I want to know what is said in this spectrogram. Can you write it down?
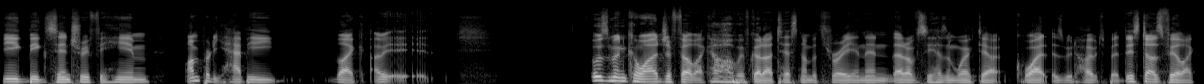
Big, big century for him. I'm pretty happy. Like, I, it, Usman Khawaja felt like, oh, we've got our test number three, and then that obviously hasn't worked out quite as we'd hoped. But this does feel like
